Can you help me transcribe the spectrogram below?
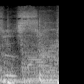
Jesus.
